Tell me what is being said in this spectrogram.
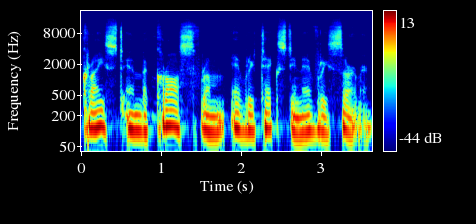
Christ and the cross from every text in every sermon.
